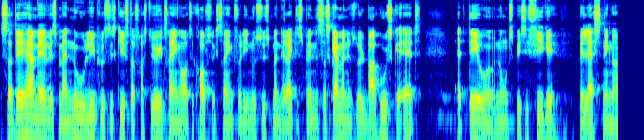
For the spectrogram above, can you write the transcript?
Så det her med, hvis man nu lige pludselig skifter fra styrketræning over til kropsvæksttræning, fordi nu synes man, det er rigtig spændende, så skal man jo selvfølgelig bare huske, at at det er jo nogle specifikke belastninger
